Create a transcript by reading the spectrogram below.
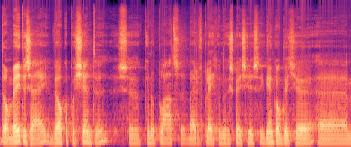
dan weten zij welke patiënten ze kunnen plaatsen bij de verpleegkundige specialist. Ik denk ook dat je, uh,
